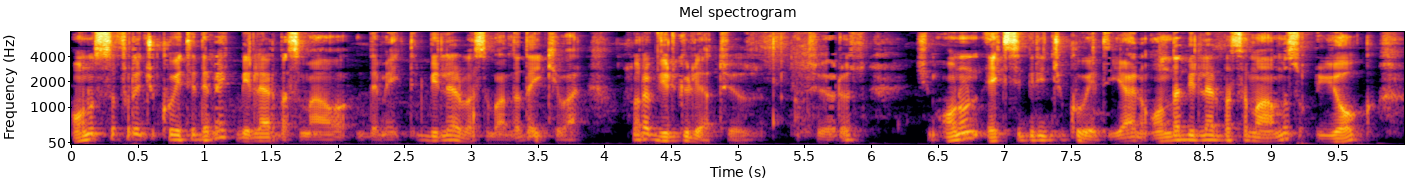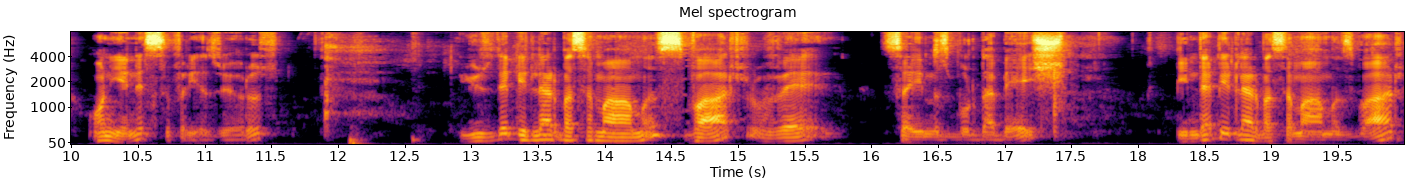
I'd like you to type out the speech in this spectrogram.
Onun sıfırıncı kuvveti demek birler basamağı demektir. Birler basamağında da 2 var. Sonra virgül atıyoruz. atıyoruz. Şimdi onun eksi birinci kuvveti yani onda birler basamağımız yok. Onun yerine sıfır yazıyoruz. Yüzde birler basamağımız var ve sayımız burada 5. Binde birler basamağımız var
